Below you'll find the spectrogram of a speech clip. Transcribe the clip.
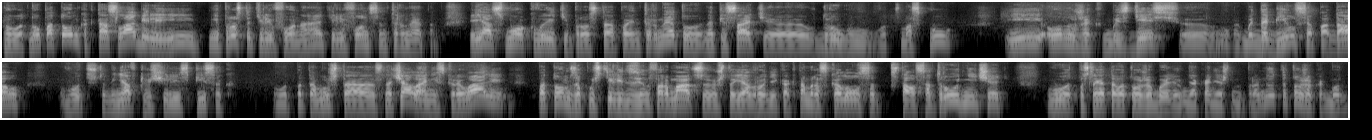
Вот. Но потом как-то ослабили, и не просто телефон, а телефон с интернетом. И я смог выйти просто по интернету, написать э, другу вот, в Москву, и он уже как бы здесь э, ну, как бы добился, подал, вот, что меня включили в список. Вот, потому что сначала они скрывали, потом запустили дезинформацию, что я вроде как там раскололся, стал сотрудничать. Вот, после этого тоже были у меня, конечно, ну, это тоже как бы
